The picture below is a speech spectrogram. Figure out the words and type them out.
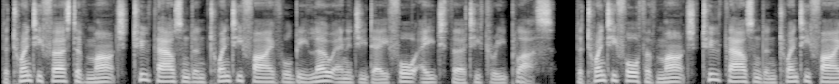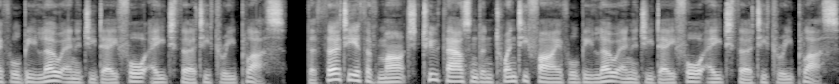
The 21st of March 2025 will be Low Energy Day for age 33 plus. The 24th of March 2025 will be Low Energy Day for age 33 plus. The 30th of March 2025 will be Low Energy Day for age 33 plus.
